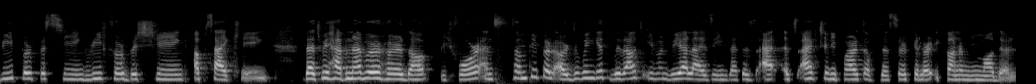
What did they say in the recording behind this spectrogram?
repurposing, refurbishing, upcycling that we have never heard of before. And some people are doing it without even realizing that it's actually part of the circular economy model.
